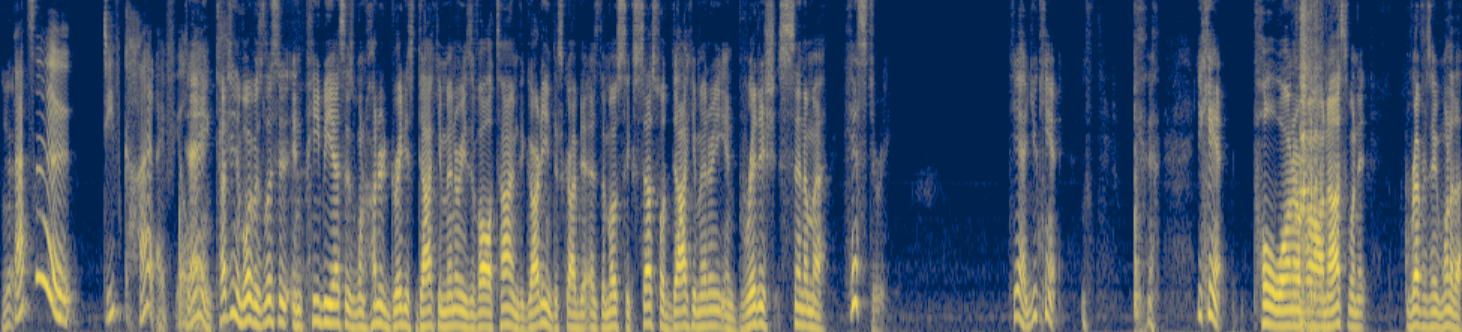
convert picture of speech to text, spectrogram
yes. That's a deep cut, I feel Dang, like. Touching the Void was listed in PBS's 100 Greatest Documentaries of All Time. The Guardian described it as the most successful documentary in British cinema history. Yeah, you can't you can't pull one over on us when it representing one of the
